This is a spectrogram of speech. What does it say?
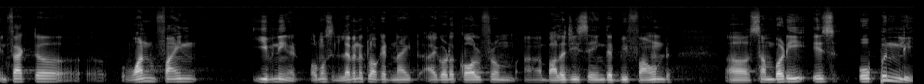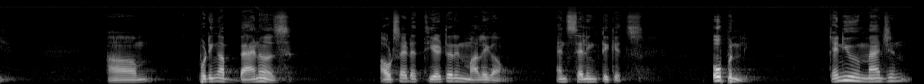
In fact, uh, one fine evening at almost 11 o'clock at night, I got a call from uh, Balaji saying that we found uh, somebody is openly um, putting up banners outside a theater in Malegaon and selling tickets openly. Can you imagine?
